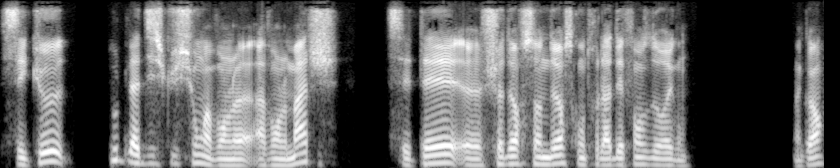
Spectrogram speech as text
C'est que toute la discussion avant le, avant le match, c'était euh, Shudder Saunders contre la défense d'Oregon. D'accord?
